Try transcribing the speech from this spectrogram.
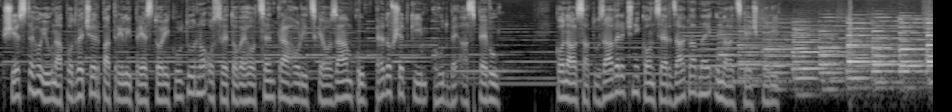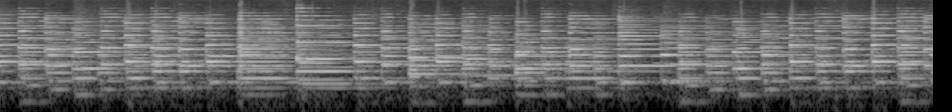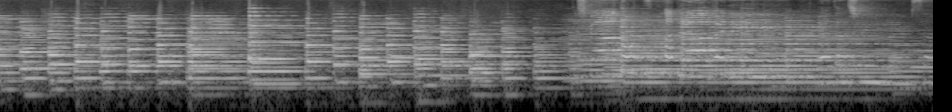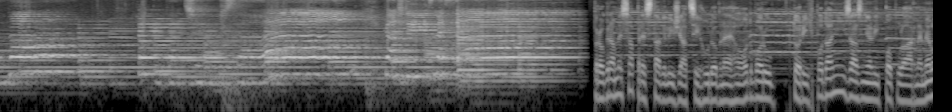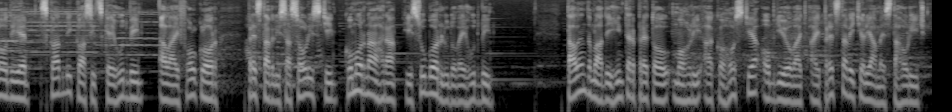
6. júna podvečer patrili priestory kultúrno-osvetového centra Holického zámku, predovšetkým hudbe a spevu. Konal sa tu záverečný koncert základnej umeleckej školy. Programe sa predstavili žiaci hudobného odboru, v ktorých podaní zazneli populárne melódie, skladby klasickej hudby, ale aj folklór, predstavili sa solisti, komorná hra i súbor ľudovej hudby. Talent mladých interpretov mohli ako hostia obdivovať aj predstavitelia mesta Holíč.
